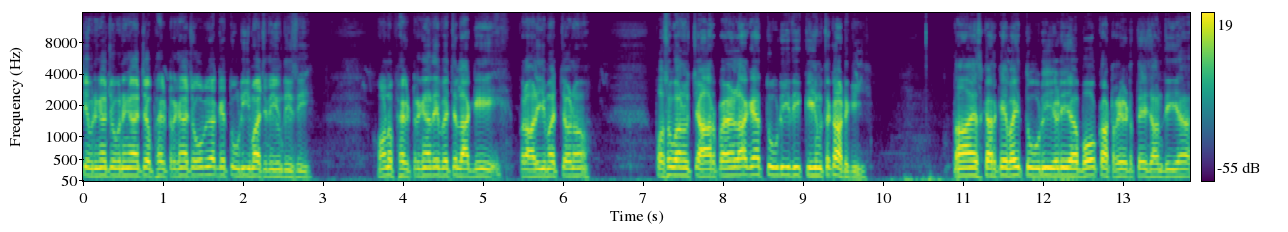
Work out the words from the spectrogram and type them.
ਚਿਵਰੀਆਂ ਚੁਵਰੀਆਂ ਚ, ਫੈਕਟਰੀਆਂ ਚ, ਉਹ ਵੀ ਅੱਗੇ ਤੂੜੀ ਮੱਚਦੀ ਹੁੰਦੀ ਸੀ। ਹੁਣ ਫੈਕਟਰੀਆਂ ਦੇ ਵਿੱਚ ਲੱਗ ਗਈ ਪਰਾਲੀ ਮੱਚਣ। ਪਸ਼ੂਆਂ ਨੂੰ ਚਾਰ ਪੈਣ ਲੱਗ ਗਿਆ, ਤੂੜੀ ਦੀ ਕੀਮਤ ਘਟ ਗਈ। ਤਾਂ ਇਸ ਕਰਕੇ ਬਾਈ ਤੂੜੀ ਜਿਹੜੀ ਆ, ਬਹੁਤ ਘੱਟ ਰੇਟ ਤੇ ਜਾਂਦੀ ਆ।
